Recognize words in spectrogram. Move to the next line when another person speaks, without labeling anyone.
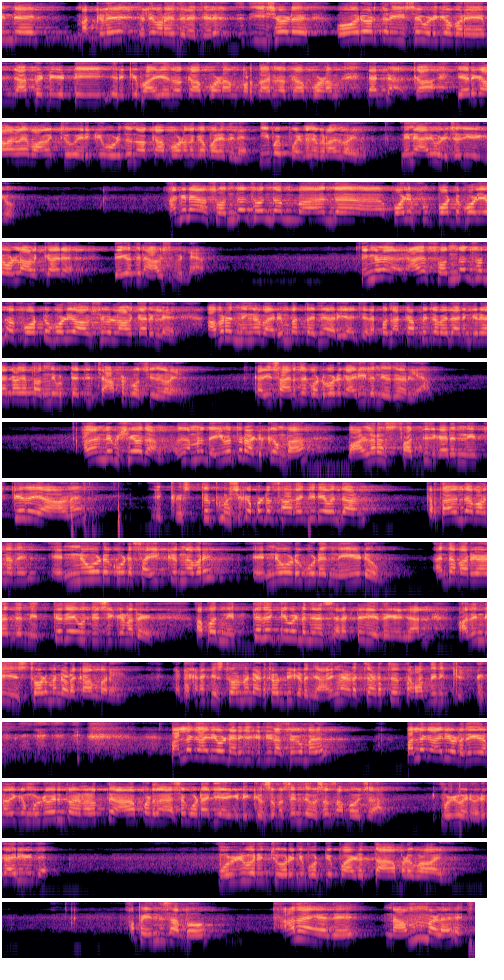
നിന്റെ മക്കളെ ചില പറയത്തില്ലേ? ചില ഈശോയോട് ഓരോരുത്തരും ഈശോ വിളിക്കുക പറയും ഞാൻ പെണ്ണ് കെട്ടി എനിക്ക് ഭാര്യയെ നോക്കാൻ പോകണം ഭർത്താവിനെ നോക്കാൻ പോകണം ഞാൻ ഏറെ കാളകളെ വാങ്ങിച്ചു എനിക്ക് ഉഴുത് നോക്കാൻ പോകണം എന്നൊക്കെ പറയത്തില്ലേ? നീ പോയി പെണ്ണ് നോക്കണമെന്ന് പറയും. നിന്നെ ആര് വിളിച്ചോ ചോദിക്കും. അങ്ങനെ സ്വന്തം സ്വന്തം എന്താ പോളി പോർട്ട്ഫോളിയോ ഉള്ള ആൾക്കാരെ ദൈവത്തിന് ആവശ്യമില്ല. നിങ്ങൾ ആ സ്വന്തം സ്വന്തം പോർട്ട്ഫോളിയോ ആവശ്യമുള്ള ആൾക്കാരില്ലേ അവിടെ നിങ്ങൾ വരുമ്പോൾ തന്നെ അറിയാം ചിലപ്പോൾ നക്കാപ്പിച്ച വല്ല അനുഗ്രഹങ്ങളൊക്കെ തന്നു വിട്ടേച്ച് ചാപ്റ്റർ ക്ലോസ് ചെയ്ത് കളയും. കാര്യം ഈ സാധനത്തെ കൊണ്ടുപോയിട്ട് കാര്യമില്ലെന്ന് ഇതൊന്നും അറിയാം. അതാണ് എന്റെ വിഷയം അതാണ് അത് നമ്മൾ ദൈവത്തോട് അടുക്കുമ്പോൾ വളരെ ശ്രദ്ധിച്ച് കാര്യം നിത്യതയാണ് ഈ ക്രിസ്തു ക്രൂശിക്കപ്പെട്ട സാഹചര്യം എന്താണ്? കർത്താവ് എന്താ പറഞ്ഞത്? എന്നോട് കൂടെ സഹിക്കുന്നവർ എന്നോട് കൂടെ നേടും. എന്താ പറയുക? നിത്യതയെ ഉദ്ദേശിക്കുന്നത് അപ്പോൾ നിത്യതയ്ക്ക് വേണ്ടി നിന്നെ സെലക്ട് ചെയ്ത് കഴിഞ്ഞാൽ അതിന്റെ ഇൻസ്റ്റാൾമെന്റ് അടക്കാൻ പറയും. ഇടക്കിടക്ക് ഇൻസ്റ്റാൾമെന്റ് അടച്ചോണ്ടിരിക്കണം. ഞാനിങ്ങനെ അടച്ചടച്ച് തളർന്നിരിക്കും. പല കാര്യമുണ്ട് എനിക്ക് കിട്ടിയിട്ട് അസുഖം വരാൻ പല കാര്യമുണ്ട്. ദൈവം അതൊക്കെ മുഴുവനും തളർത്ത് ആപ്പെടുന്ന ആശ കൂടാനിയായിരിക്കും ഈ ക്രിസ്മസിന് ദിവസം സംഭവിച്ചതാണ് മുഴുവനും ഒരു കാര്യമില്ല. മുഴുവനും ചൊറിഞ്ഞു പൊട്ടി പഴുത്ത് ആപ്പട കുളമായി അപ്പൊ എന്ത് സംഭവം? അതായത് നമ്മൾ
